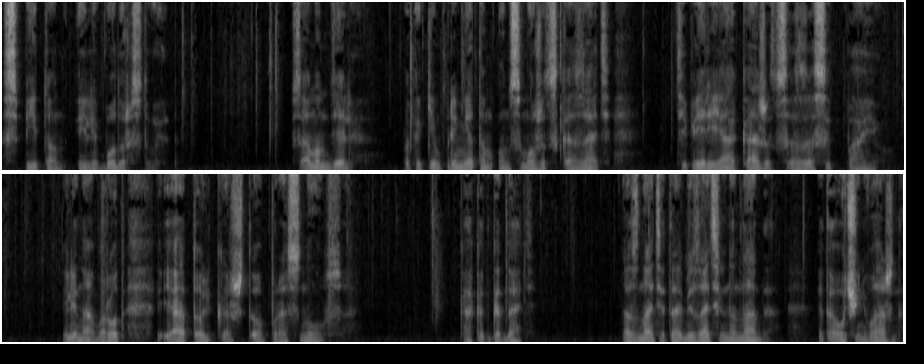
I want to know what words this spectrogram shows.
спит он или бодрствует. В самом деле, по каким приметам он сможет сказать «теперь я, кажется, засыпаю» или наоборот «я только что проснулся». Как отгадать? А знать это обязательно надо. Это очень важно.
